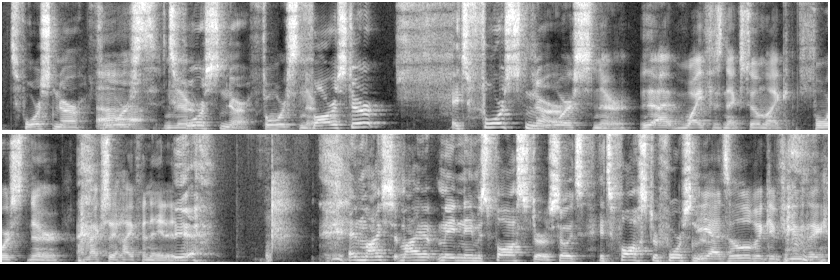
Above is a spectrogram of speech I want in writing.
It's Forstner. Uh, it's Forstner. Forstner. Forstner. Forrester. It's Forstner. Forstner. That wife is next to him, like, Forstner. I'm actually hyphenated. yeah. and my my maiden name is Foster, so it's it's Foster Forstner. Yeah, it's a little bit confusing.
